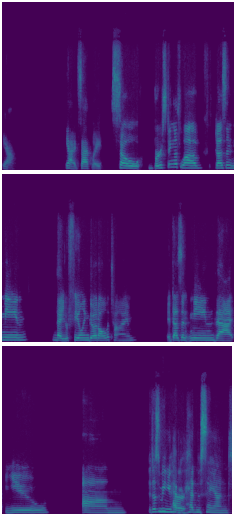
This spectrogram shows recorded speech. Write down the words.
Yeah. Yeah, exactly. So bursting with love doesn't mean that you're feeling good all the time. It doesn't mean that you um it doesn't mean you have are, your head in the sand.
